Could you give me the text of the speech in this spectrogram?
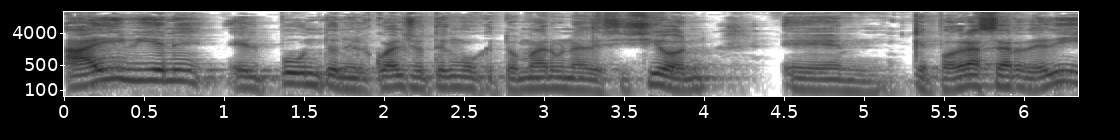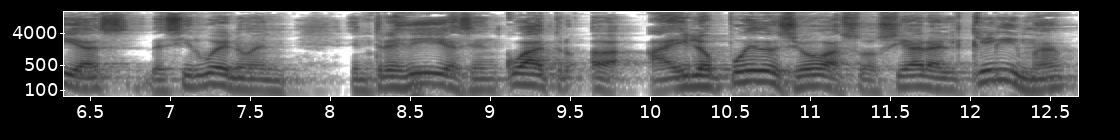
ahí viene el punto en el cual yo tengo que tomar una decisión eh, que podrá ser de días, decir, bueno, en, en tres días, en cuatro, ah, ahí lo puedo yo asociar al clima.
